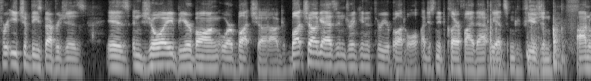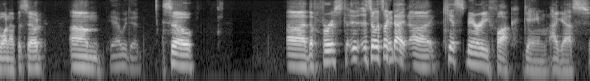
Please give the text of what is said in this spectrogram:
for each of these beverages is enjoy, beer bong, or butt chug. Butt chug, as in drinking it through your butthole. I just need to clarify that. We had some confusion on one episode. Um, yeah, we did. So Uh, the first, so it's like It- that uh, kiss, marry, fuck game, I guess,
